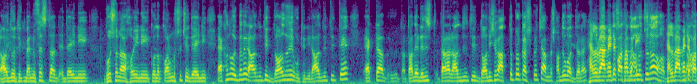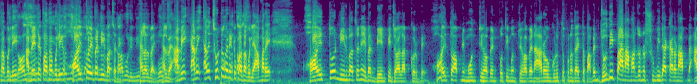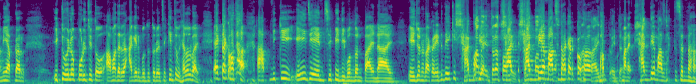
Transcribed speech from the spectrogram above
রাজনৈতিক ম্যানিফেস্টো দেয়নি ঘোষণা হয়নি কোনো কর্মসূচি দেয়নি। এখনও ওইভাবে রাজনৈতিক দল হয়ে উঠেনি। রাজনীতিতে একটা তাদের তারা রাজনৈতিক দল হিসেবে আত্মপ্রকাশ করেছে আমরা সাধুবাদ জানাই। হেলাল ভাই আমি একটা কথা বলি। আলোচনাও হবে। ভাই আমি একটা কথা বলি। আমি একটা কথা বলি। হয়তো এবার নির্বাচনে। হেলাল ভাই হেলাল ভাই আমি আমি আমি ছোট্ট করে একটু কথা বলি। আমারে হয়তো নির্বাচনে এবার বিএনপি জয়লাভ করবে হয়তো আপনি মন্ত্রী হবেন প্রতিমন্ত্রী হবেন আরও গুরুত্বপূর্ণ দায়িত্ব পাবেন যদি পান আমার জন্য সুবিধা কারণ আমি আপনার একটু হলেও পরিচিত আমাদের আগের বন্ধুত্ব রয়েছে। কিন্তু হেলাল ভাই একটা কথা আপনি কি এই যে এনসিপি নিবন্ধন পায় নাই এই জন্য টাকা এটা দিয়ে কি শাক দিয়ে শাক- দিয়ে মাছ ঢাকার কথা মানে শাক দিয়ে মাছ ঢাকতেছেন না,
